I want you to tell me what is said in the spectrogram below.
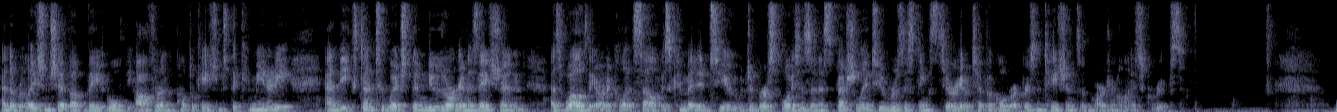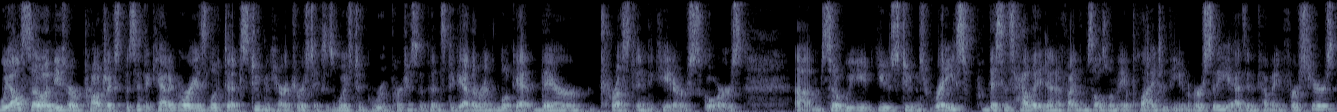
and the relationship of the, both the author and the publication to the community, and the extent to which the news organization, as well as the article itself, is committed to diverse voices and especially to resisting stereotypical representations of marginalized groups. We also, and these are project-specific categories, looked at student characteristics as ways to group participants together and look at their trust indicator scores. Um, so we use students' race. This is how they identified themselves when they applied to the university as incoming first years.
